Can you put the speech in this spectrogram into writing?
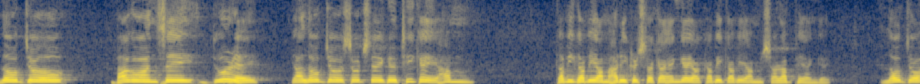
लोग जो भगवान से दूर है या लोग जो सोचते हैं कि ठीक है, हम कभी कभी हम हरे कृष्ण कहेंगे और कभी कभी हम शराब पियेंगे। लोग जो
